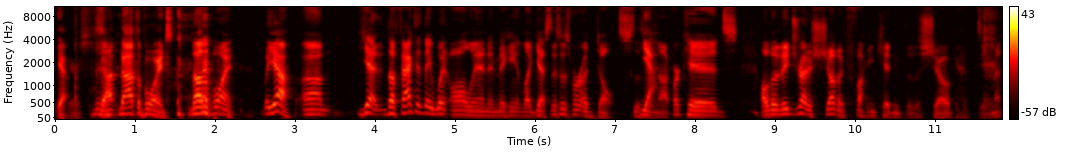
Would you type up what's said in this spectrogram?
Yeah. cares? not not the point. Not the point. But yeah, um, yeah, the fact that they went all in and making it like, yes, this is for adults. This Yeah. is not for kids. Although they try to shove a fucking kid into the show. God damn it.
